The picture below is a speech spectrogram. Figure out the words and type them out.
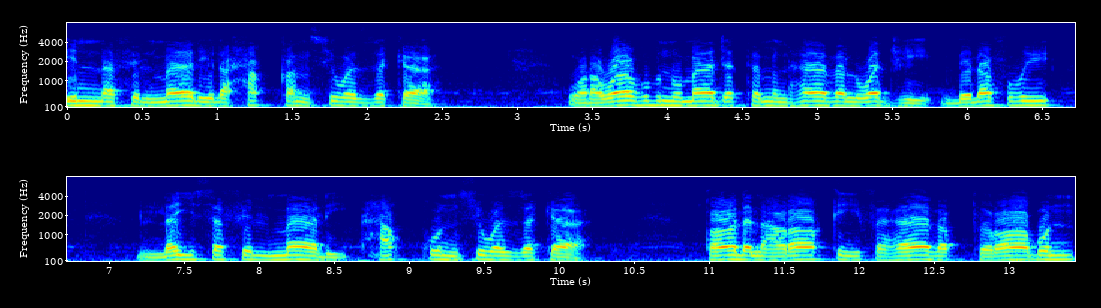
إن في المال لحقا سوى الزكاة. ورواه ابن ماجة من هذا الوجه بلفظ ليس في المال حق سوى الزكاة. قال العراقي فهذا اضطراب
